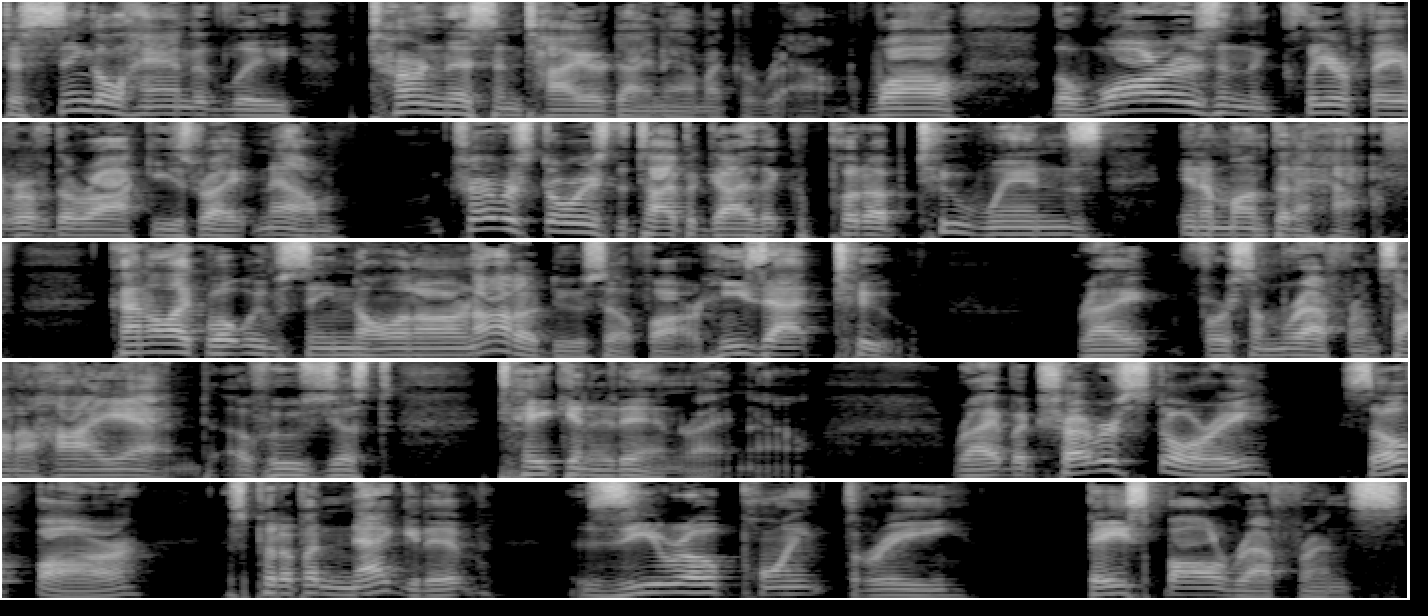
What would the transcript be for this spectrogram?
to single handedly turn this entire dynamic around. While the WAR is in the clear favor of the Rockies right now, Trevor Story is the type of guy that could put up two wins in a month and a half. Kind of like what we've seen Nolan Arenado do so far. He's at two, right? For some reference on a high end of who's just taking it in right now, right? But Trevor Story so far has put up a negative 0.3 baseball reference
